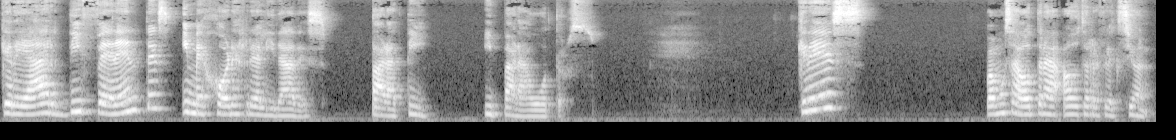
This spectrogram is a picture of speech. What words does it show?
crear diferentes y mejores realidades para ti y para otros. ¿Crees? Vamos a otra, otra reflexión.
